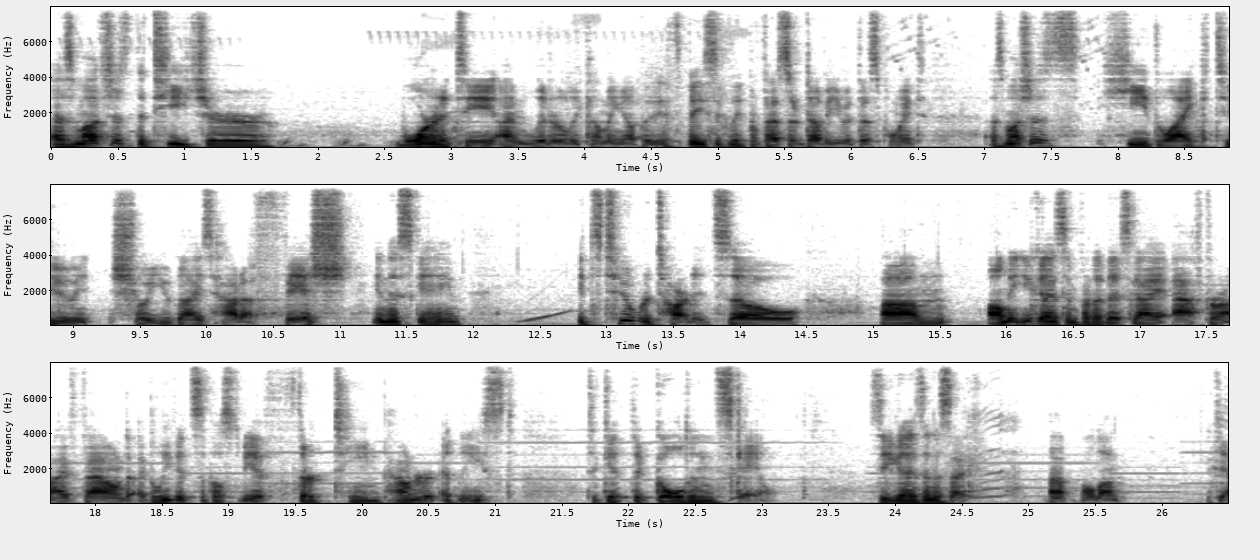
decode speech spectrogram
As much as the teacher warranty, I'm literally coming up, it's basically Professor W at this point. As much as he'd like to show you guys how to fish in this game, it's too retarded. So, um, I'll meet you guys in front of this guy after I've found, I believe it's supposed to be a 13 pounder at least, to get the golden scale. See you guys in a sec. Uh, hold on. Yeah,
